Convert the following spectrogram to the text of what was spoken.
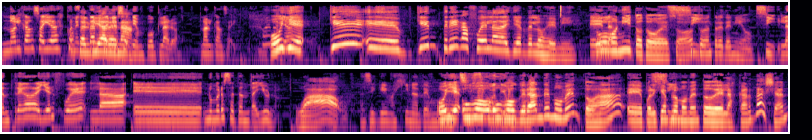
no alcanzáis a desconectarte servía en de ese tiempo, claro, no alcanzáis. Oye, ¿qué, eh, ¿qué entrega fue la de ayer de los Emmy? Eh, Estuvo la- bonito todo eso, Sí. estuvo entretenido. Sí, la entrega de ayer fue la eh, número 71. Wow. Así que imagínate. Oye, hubo, hubo grandes momentos, ¿ah? Eh, por ejemplo, Sí. el momento de las Kardashian,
